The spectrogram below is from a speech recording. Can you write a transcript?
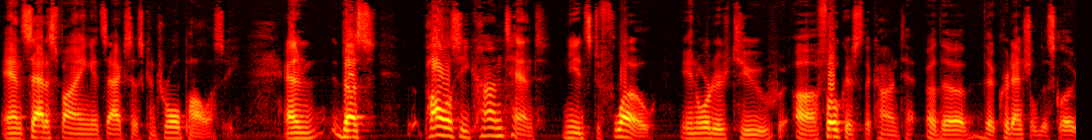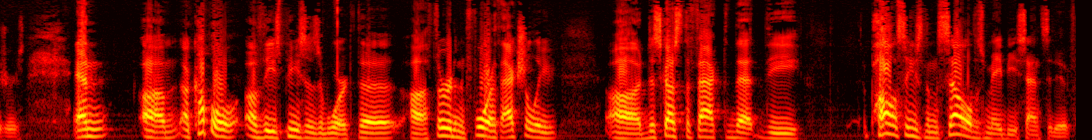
and satisfying its access control policy. And thus, policy content needs to flow in order to uh, focus the content, uh, the the credential disclosures, and um, a couple of these pieces of work, the uh, third and fourth, actually uh, discuss the fact that the policies themselves may be sensitive,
